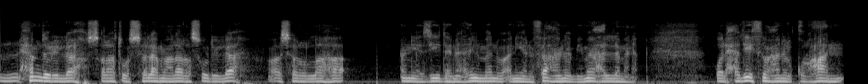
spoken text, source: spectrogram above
الحمد لله والصلاة والسلام على رسول الله وأسأل الله أن يزيدنا علما وأن ينفعنا بما علمنا. والحديث عن القرآن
